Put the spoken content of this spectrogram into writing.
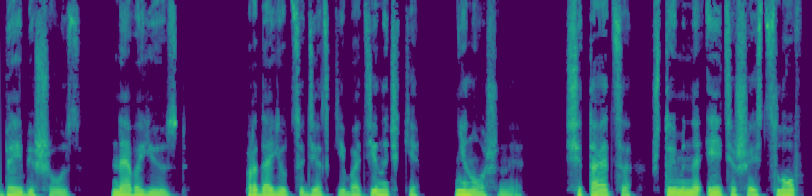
Baby shoes. Never used. Продаются детские ботиночки, неношенные. Считается, что именно эти шесть слов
